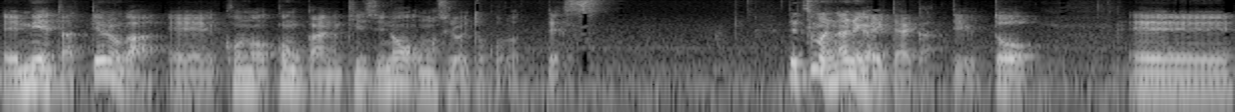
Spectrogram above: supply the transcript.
え、見えたっていうのが、え、この今回の記事の面白いところです。でつまり何が言いたいかっていうと、え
